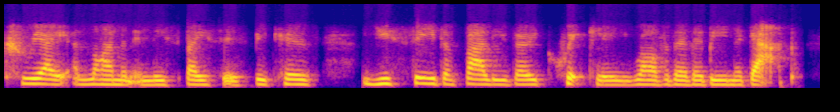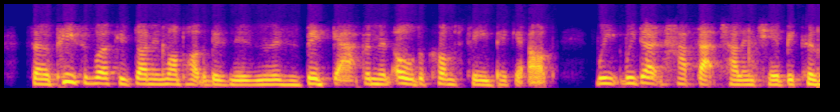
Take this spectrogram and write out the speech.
create alignment in these spaces because you see the value very quickly rather than there being a gap. So a piece of work is done in one part of the business and there's a big gap, and then oh, the comms team pick it up. We we don't have that challenge here because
